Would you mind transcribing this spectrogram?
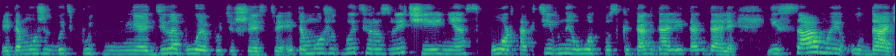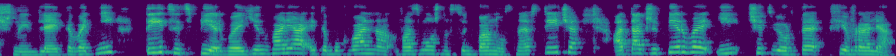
Это может быть путь, деловое путешествие, это может быть развлечение, спорт, активный отпуск и так далее, и так далее. И самые удачные для этого дни 31 января, это буквально, возможно, судьбоносная встреча, а также 1 и 4 февраля.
